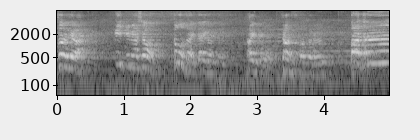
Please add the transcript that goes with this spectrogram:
それでは行ってみましょう。東西大学対抗ダンスバトルバトル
